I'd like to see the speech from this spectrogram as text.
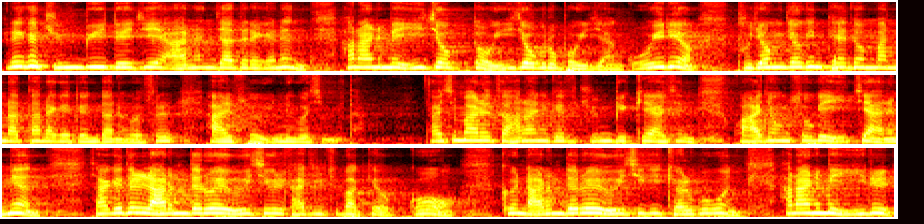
그러니까 준비되지 않은 자들에게는 하나님의 이적도 이적으로 보이지 않고 오히려 부정적인 태도만 나타나게 된다는 것을 알 수 있는 것입니다. 다시 말해서 하나님께서 준비케 하신 과정 속에 있지 않으면 자기들 나름대로의 의식을 가질 수밖에 없고 그 나름대로의 의식이 결국은 하나님의 일을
